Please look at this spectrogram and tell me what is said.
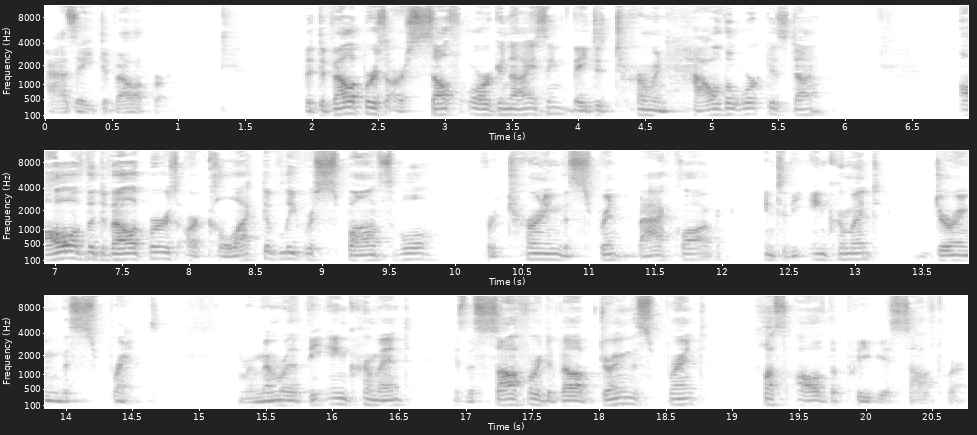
as a developer. The developers are self organizing, they determine how the work is done. All of the developers are collectively responsible for turning the sprint backlog into the increment during the sprint. remember that the increment is the software developed during the sprint plus all of the previous software.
